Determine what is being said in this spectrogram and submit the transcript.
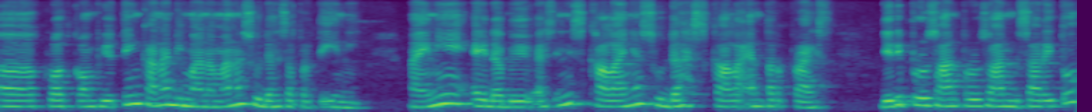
uh, cloud computing karena di mana-mana sudah seperti ini. Nah, ini AWS ini skalanya sudah skala enterprise. Jadi perusahaan-perusahaan besar itu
